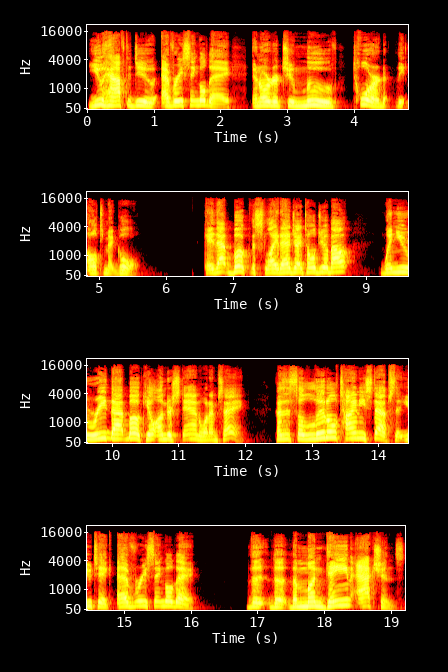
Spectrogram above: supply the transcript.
you have to do every single day in order to move toward the ultimate goal. Okay, that book, The Slight Edge, I told you about, when you read that book, you'll understand what I'm saying. Because it's the little tiny steps that you take every single day, the, the, the mundane actions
